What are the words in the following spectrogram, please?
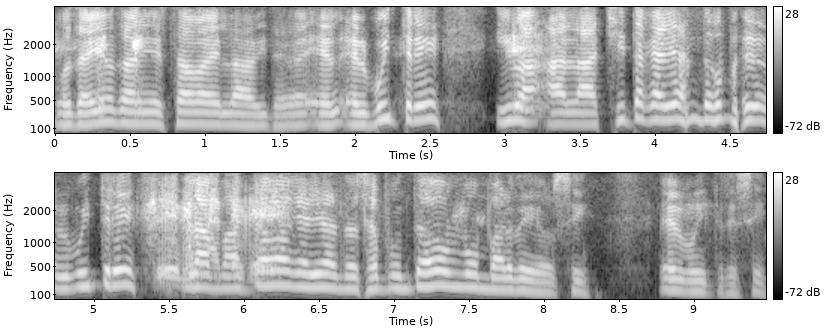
Butragueño también estaba en la habitación. El, buitre iba a la chita callando, pero el buitre la mataba callando. Se apuntaba a un bombardeo, sí. El buitre, sí.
